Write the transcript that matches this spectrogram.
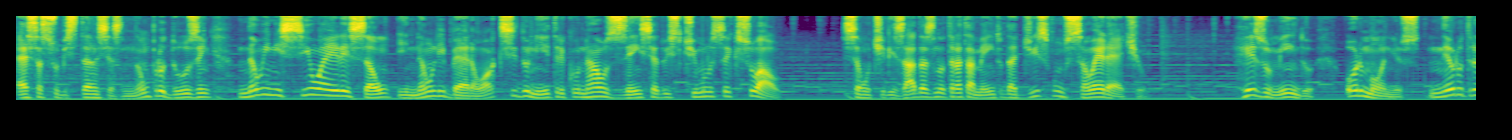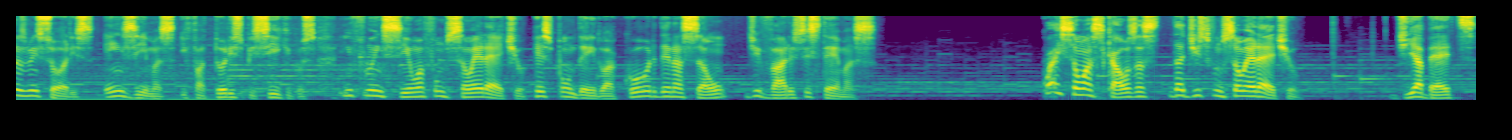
Essas substâncias não produzem, não iniciam a ereção e não liberam óxido nítrico na ausência do estímulo sexual, são utilizadas no tratamento da disfunção erétil. Resumindo, hormônios, neurotransmissores, enzimas e fatores psíquicos influenciam a função erétil, respondendo à coordenação de vários sistemas. Quais são as causas da disfunção erétil? Diabetes,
